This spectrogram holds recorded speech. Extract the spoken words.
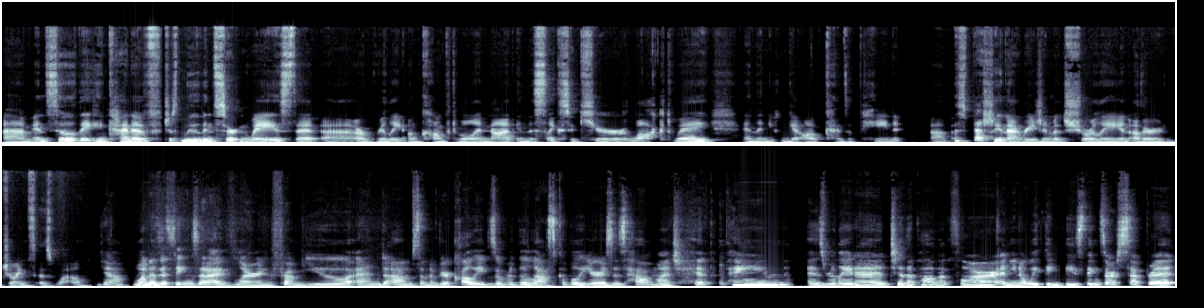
Um, and so they can kind of just move in certain ways that uh, are really uncomfortable and not in this like secure, locked way. And then you can get all kinds of pain um, especially in that region, but surely in other joints as well. Yeah. One of the things that I've learned from you and um, some of your colleagues over the last couple of years is how much hip pain is related to the pelvic floor. And, you know, we think these things are separate.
